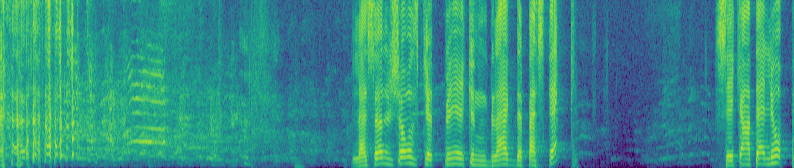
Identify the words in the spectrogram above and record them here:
La seule chose qui est pire qu'une blague de pastèque, c'est Cantaloupe.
